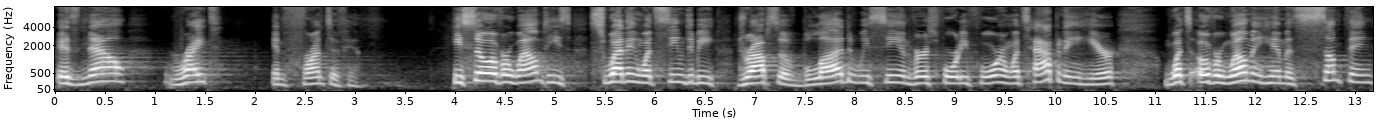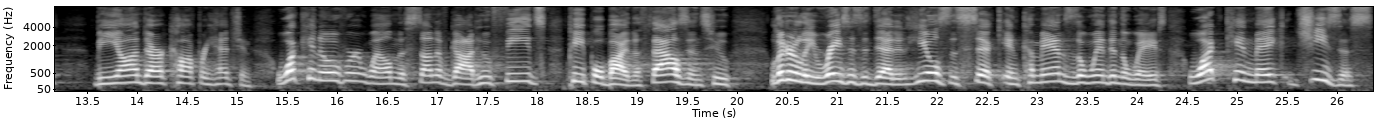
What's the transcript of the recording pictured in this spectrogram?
is now right in front of him. He's so overwhelmed, he's sweating what seem to be drops of blood, we see in verse 44. And what's happening here, what's overwhelming him is something beyond our comprehension. What can overwhelm the Son of God who feeds people by the thousands, who literally raises the dead and heals the sick and commands the wind and the waves? What can make Jesus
